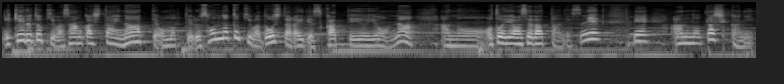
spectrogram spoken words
行ける時は参加したいなって思ってるそんな時はどうしたらいいですかっていうようなあのお問い合わせだったんですね。であの確かに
